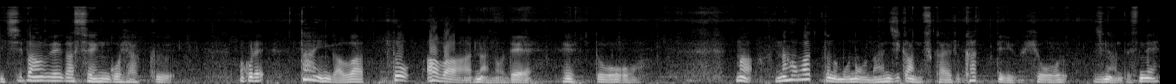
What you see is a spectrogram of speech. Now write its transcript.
一番上が1500これ単位がワットアワーなのでえっとまあ何ワットのものを何時間使えるかっていう表示なんですね。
